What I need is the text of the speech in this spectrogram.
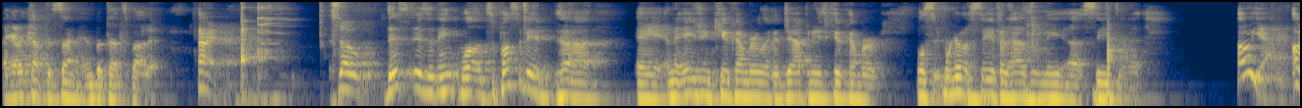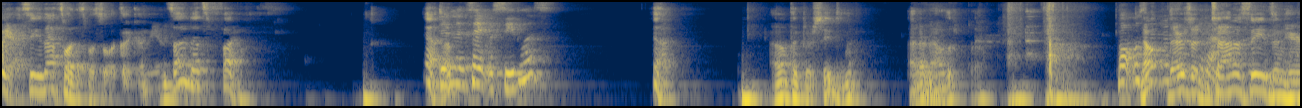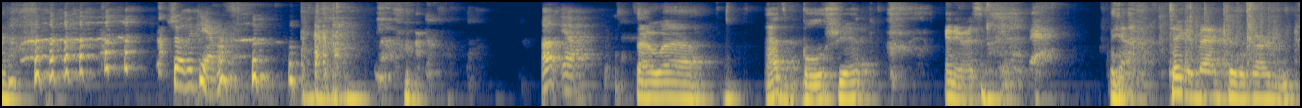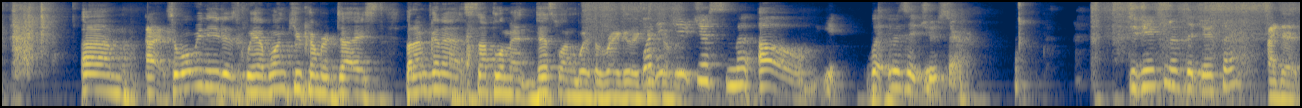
I gotta cut this onion, but that's about it. All right. So this is an ink- well, it's supposed to be a, uh, a an Asian cucumber, like a Japanese cucumber. We'll see. We're gonna see if it has any uh, seeds in it. Oh yeah, oh yeah. See, that's what it's supposed to look like on the inside. That's fine. Yeah, Didn't it say it was seedless? yeah. I don't think there's seeds in it. I don't know. What was Nope, there's a ton of seeds in here. Show the camera. oh yeah. So uh that's bullshit. Anyways. Yeah, take it back to the garden. Um, all right, so what we need is we have one cucumber diced, but I'm gonna supplement this one with a regular What cucumber. did you just move? Oh, you, what it was a juicer? Did you just move the juicer? I did.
